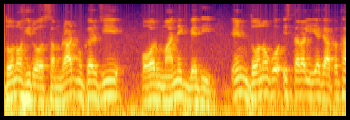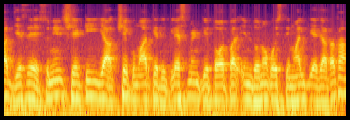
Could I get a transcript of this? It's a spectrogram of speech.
दोनों हीरो सम्राट मुखर्जी और मानिक बेदी, इन दोनों को इस तरह लिया जाता था जैसे सुनील शेट्टी या अक्षय कुमार के रिप्लेसमेंट के तौर पर इन दोनों को इस्तेमाल किया जाता था।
